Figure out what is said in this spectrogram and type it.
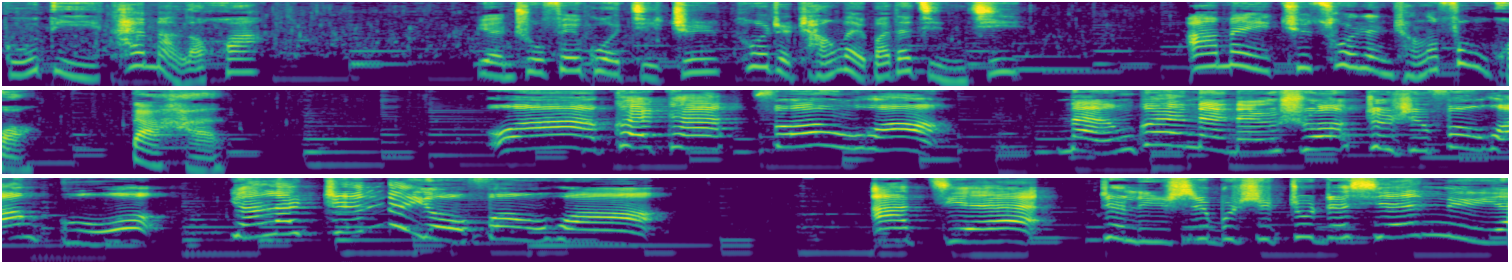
谷底开满了花。远处飞过几只拖着长尾巴的锦鸡，阿妹却错认成了凤凰，大喊：“哇，快看，凤凰！难怪奶奶说这是凤凰谷，原来真的有凤凰。阿姐，这里是不是住着仙女呀？”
